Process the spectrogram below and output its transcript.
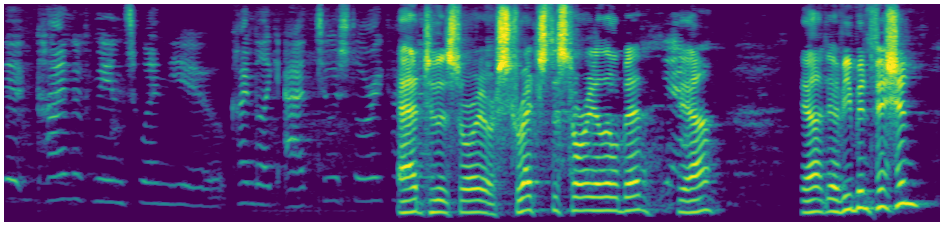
It kind of means when you kind of like add to a story. Kind Add to the story or stretch the story a little bit? Yeah. Yeah. Yeah. Have you been fishing?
